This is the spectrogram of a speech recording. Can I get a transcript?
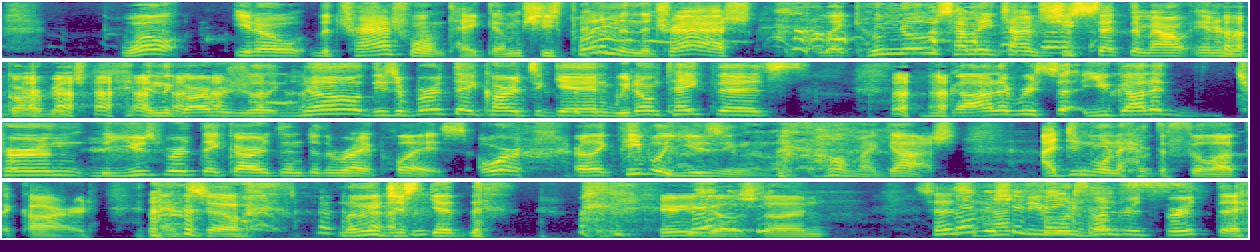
well, you know, the trash won't take them. She's put them in the trash. Like, who knows how many times she set them out in her garbage, and the garbage is like, "No, these are birthday cards again. We don't take this. You gotta reset. You gotta turn the used birthday cards into the right place." Or, or like people using them, like, "Oh my gosh, I didn't want to have to fill out the card, and so let me just get. The, here you Maybe go, she- son. Says happy 100th birthday."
